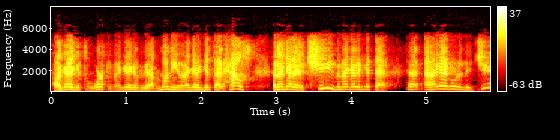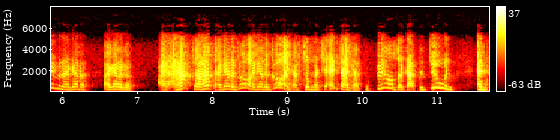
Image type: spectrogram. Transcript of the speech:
I got to get to work, and I got to get that money, and I got to get that house, and I got to achieve, and I got to get that that, and I got to go to the gym, and I got to I got to go. I have to, I have to, I got to go, I got to go. I got so much eggs, I got the bills, I got to do, and and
